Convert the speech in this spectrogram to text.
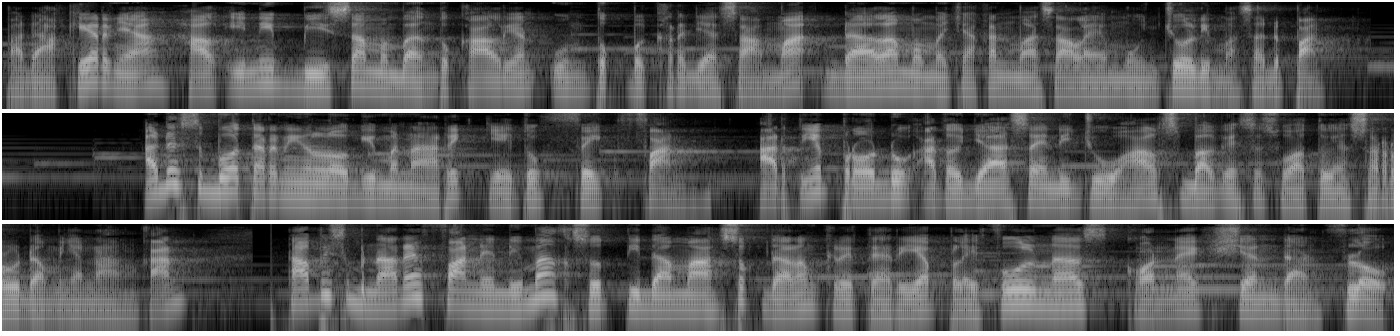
Pada akhirnya, hal ini bisa membantu kalian untuk bekerja sama dalam memecahkan masalah yang muncul di masa depan. Ada sebuah terminologi menarik yaitu fake fun. Artinya produk atau jasa yang dijual sebagai sesuatu yang seru dan menyenangkan, tapi sebenarnya fun yang dimaksud tidak masuk dalam kriteria playfulness, connection, dan flow.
